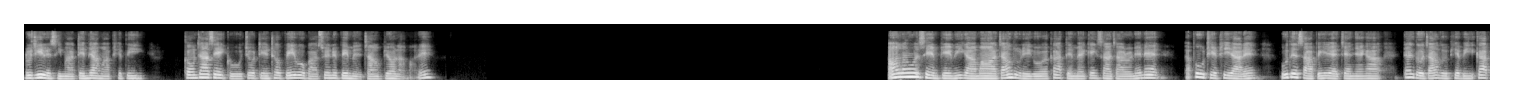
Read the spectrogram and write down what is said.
လူကြီးတွေစီမှာတင်ပြမှာဖြစ်ပြီးကုန်ကြစိတ်ကိုကြိုတင်ထုတ်ပေးဖို့ပါဆွေးနွေးပေးမယ်အကြောင်းပြောလာပါတယ်။ အစဉ်ပြေပြီးကမှအကြောင်းသူတွေကိုအကတင်မဲ့ကိစ္စကြတော့နည်းနည်းအဖို့ထဖြစ်ရတယ်။ဥသစ္စာပေးတဲ့ကျန်ညံကတိုက်သူကျောင်းသူဖြစ်ပြီးအကပ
